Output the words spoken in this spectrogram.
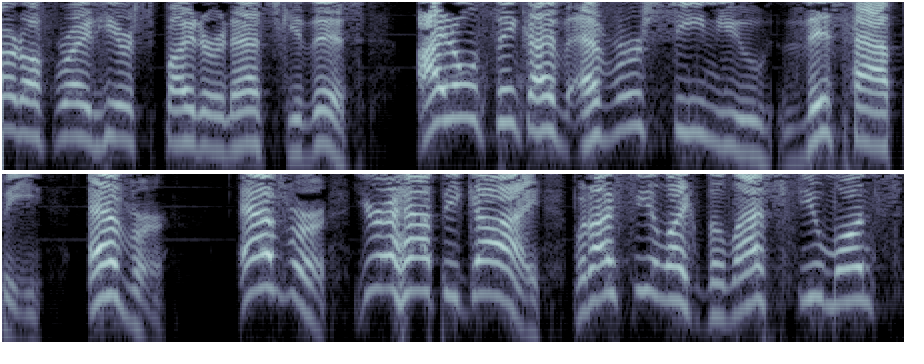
start off right here, Spider, and ask you this. I don't think I've ever seen you this happy. Ever. Ever. You're a happy guy. But I feel like the last few months,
